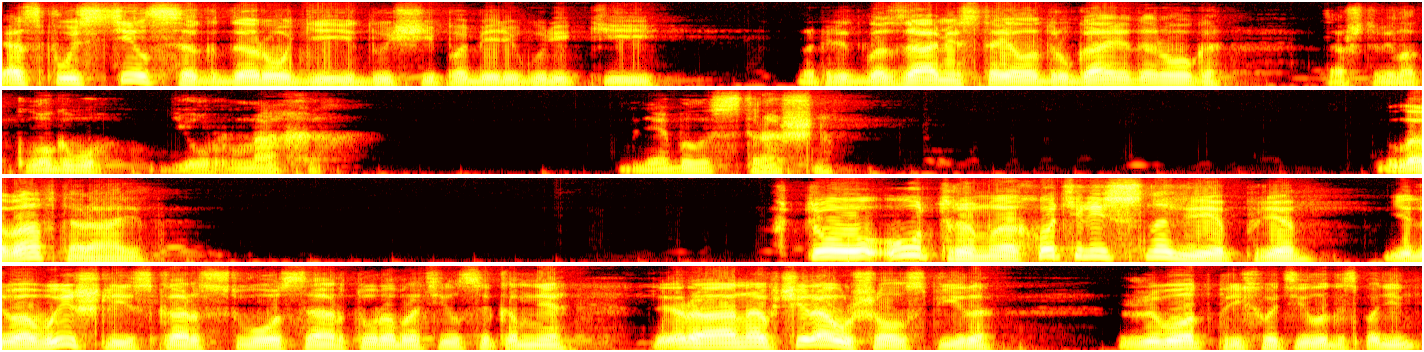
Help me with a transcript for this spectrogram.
Я спустился к дороге, идущей по берегу реки, но перед глазами стояла другая дорога, та, что вела к логову Дюрнаха. Мне было страшно. Глава вторая. В то утро мы охотились на вепря. Едва вышли из Карсвоса, Артур обратился ко мне: "Ты рано вчера ушел с пира. Живот прихватило, господин".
